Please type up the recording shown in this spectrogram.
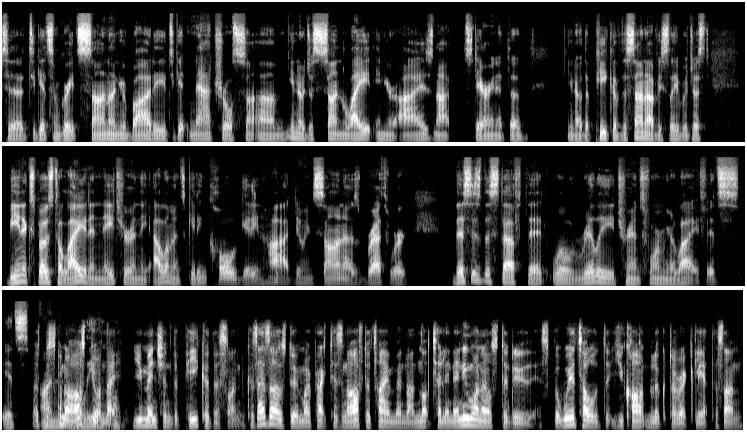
to to get some great sun on your body, to get natural sun, um, you know, just sunlight in your eyes, not staring at the, you know, the peak of the sun, obviously, but just being exposed to light and nature and the elements, getting cold, getting hot, doing saunas, breath work this is the stuff that will really transform your life. It's it's. I was just going to ask you on that. You mentioned the peak of the sun because as I was doing my practice and after time, and I'm not telling anyone else to do this, but we're told that you can't look directly at the sun.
